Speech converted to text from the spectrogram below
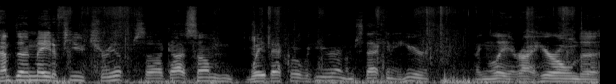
I've done made a few trips. I got some way back over here and I'm stacking it here. I can lay it right here on the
